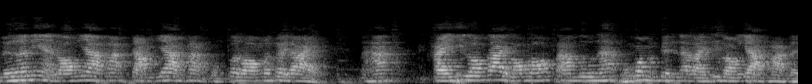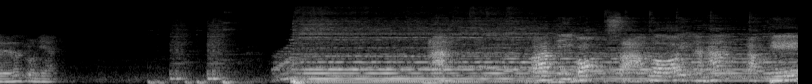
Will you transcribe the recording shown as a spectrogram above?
เนื้อเนี่ยร้องยากมากจำยากมาก ผมก็ร้องไม่ค่อยได้นะฮะใครที่ร้องได้ร้องร้องตามดูนะ ผมว่ามันเป็นอะไรที่ร้องยากมากเลยนะตัวเนี้ยอะปาร์ตี้บ็อกสามร้อยนะฮะกับเพลง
